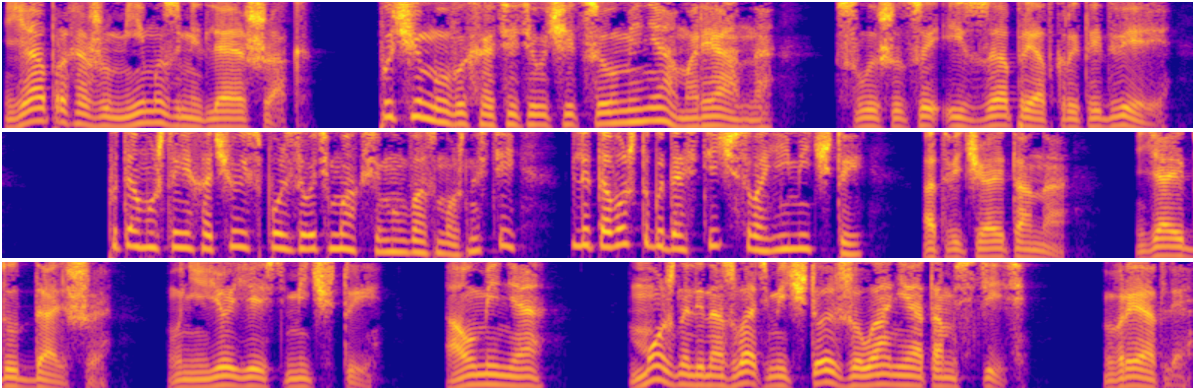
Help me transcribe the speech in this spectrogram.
я прохожу мимо, замедляя шаг. «Почему вы хотите учиться у меня, Марианна?» Слышится из-за приоткрытой двери. «Потому что я хочу использовать максимум возможностей для того, чтобы достичь своей мечты», отвечает она. Я иду дальше. У нее есть мечты. А у меня? Можно ли назвать мечтой желание отомстить? Вряд ли.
